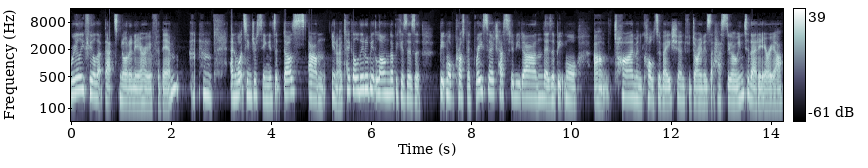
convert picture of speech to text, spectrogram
really feel that that's not an area for them. and what's interesting is it does, um, you know, take a little bit longer because there's a bit more prospect research has to be done. There's a bit more um, time and cultivation for donors that has to go into that area.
